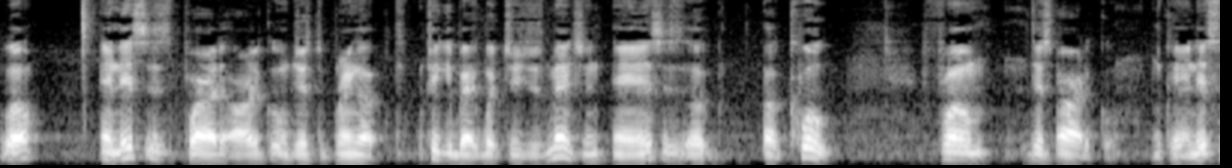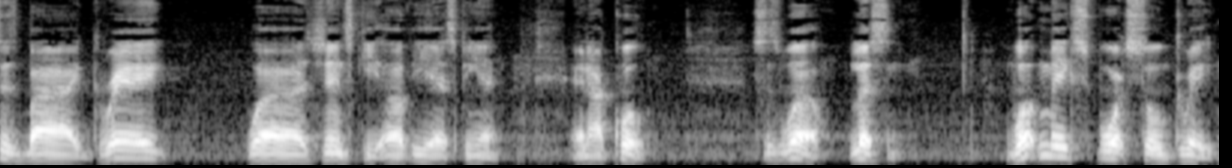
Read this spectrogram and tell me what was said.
Well, and this is part of the article, just to bring up, piggyback what you just mentioned, and this is a, a quote from this article. Okay, and this is by Greg Wyshynski of ESPN, and I quote: "It says, well, listen, what makes sports so great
